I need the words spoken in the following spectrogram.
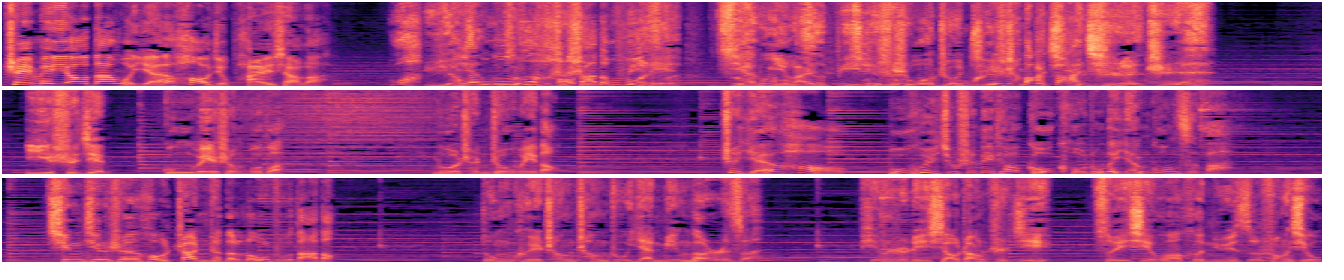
这枚妖丹我严浩就拍下了。哇，严公子好大的魄力！严公子必定是我东魁城的大气运之人。一时间恭维声不断。洛尘皱眉道：“这严浩不会就是那条狗口中的严公子吧？”青青身后站着的楼主答道：“东魁城城主严明的儿子，平日里嚣张至极，最喜欢和女子双修，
